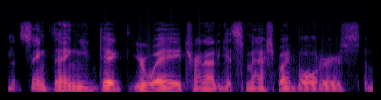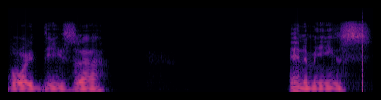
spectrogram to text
But same thing, you dig your way, try not to get smashed by boulders, avoid these uh, enemies.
